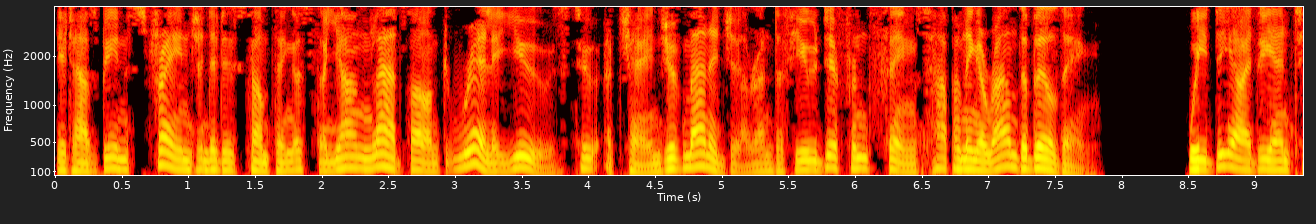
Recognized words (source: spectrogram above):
It has been strange and it is something as the young lads aren't really used to, a change of manager and a few different things happening around the building. We didn't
